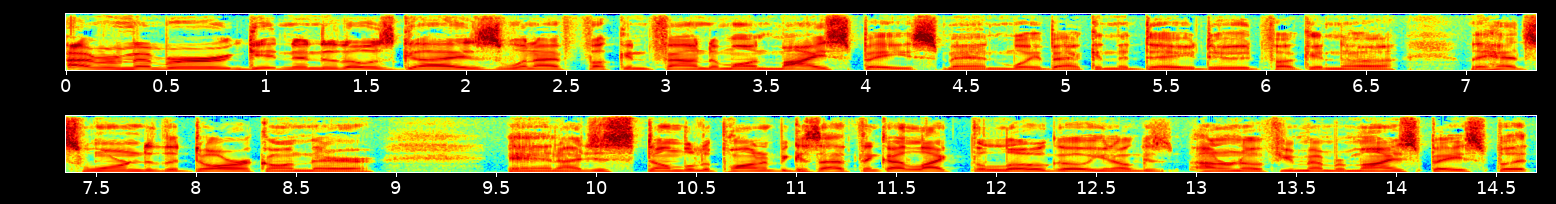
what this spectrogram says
I I remember getting into those guys when I fucking found them on MySpace, man, way back in the day, dude. Fucking, uh, they had Sworn to the Dark on there, and I just stumbled upon it because I think I liked the logo, you know. Because I don't know if you remember MySpace, but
